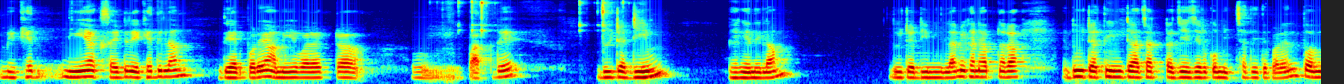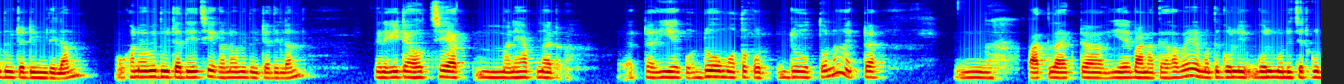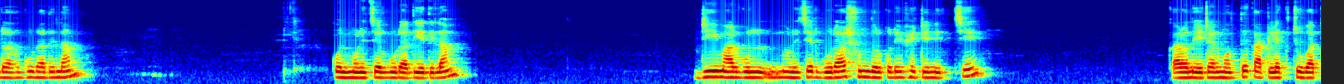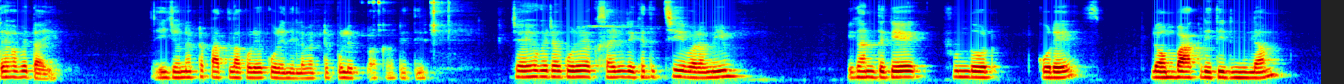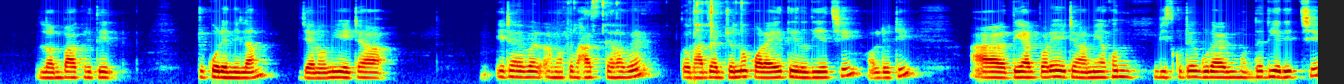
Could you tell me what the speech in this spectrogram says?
মেখে নিয়ে এক সাইডে রেখে দিলাম। দেওয়ার পরে আমি এবার একটা পাত্রে দুইটা ডিম ভেঙে নিলাম। দুইটা ডিম দিলাম। এখানে আপনারা দুইটা, তিনটা, চারটা যে যেরকম ইচ্ছা দিতে পারেন, তো আমি দুইটা ডিম দিলাম। ওখানেও আমি দুইটা দিয়েছি, এখানেও আমি দুইটা দিলাম। মানে এটা হচ্ছে এক মানে আপনার একটা ইয়ে ডো মতো ডো তো না, একটা পাতলা একটা ইয়ে বানাতে হবে। এর মধ্যে গলি, গোলমরিচের গুঁড়া গুঁড়া দিলাম। গোলমরিচের গুঁড়া দিয়ে দিলাম। ডিম আর গোলমরিচের গুঁড়া সুন্দর করে ফেটে নিচ্ছি। কারণ এটার মধ্যে কাটলেট চুবাতে হবে তাই। এই জন্য একটা পাতলা করে করে নিলাম, একটা পোলে পাকাটিতে যাই হোক, এটা করে এক সাইডে রেখে দিচ্ছি। এবার আমি এখান থেকে সুন্দর করে লম্বা আকৃতির নিলাম। লম্বা আকৃতির একটু করে নিলাম, যেন আমি এটা এটা এবার আমাকে ভাজতে হবে। তো ভাজার জন্য কড়াইয়ে তেল দিয়েছি অলরেডি আর দেওয়ার পরে এটা আমি এখন বিস্কুটের গুঁড়ার মধ্যে দিয়ে দিচ্ছি।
